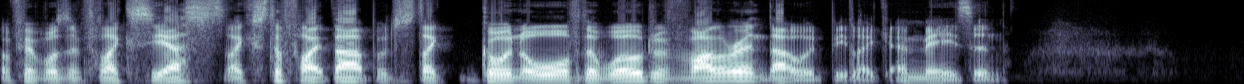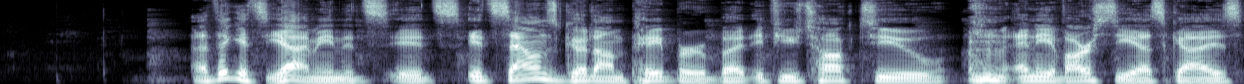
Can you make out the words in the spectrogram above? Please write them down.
if it wasn't for like CS, like stuff like that. But just like going all over the world with Valorant, that would be like amazing. I think it's yeah. I mean, it's it's it sounds good on paper, but if you talk to any of our CS guys,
